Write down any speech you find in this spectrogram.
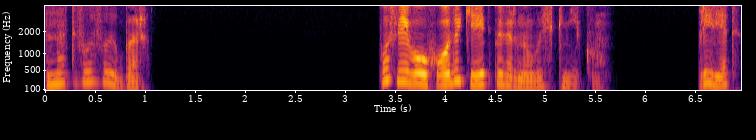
«На твой выбор». После его ухода Кейт повернулась к Нику. «Привет»,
